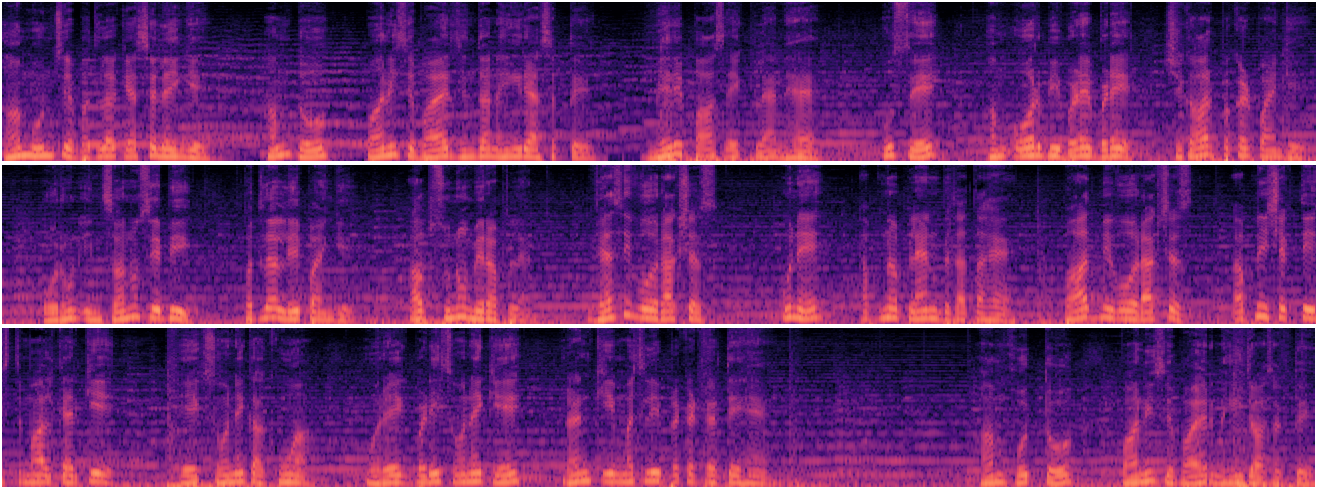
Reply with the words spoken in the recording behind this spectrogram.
हम उनसे बदला कैसे लेंगे? हम तो पानी से बाहर ज़िंदा नहीं रह सकते। मेरे पास एक प्लान है। उससे हम और भी बड़े बड़े शिकार पकड़ पाएँगे, और उन इंसानों से भी बदला ले पाएँगे। अब सुनो मेरा प्लान वैसे वो राक्षस, उन्हें अपना प्लान बताता है। बाद में वो राक्षस अपनी शक्ति इस्तेमाल करके एक सोने का कुआँ और एक बड़ी सोने के रंग की मछली प्रकट करते हैं। हम खुद तो पानी से बाहर नहीं जा सकते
